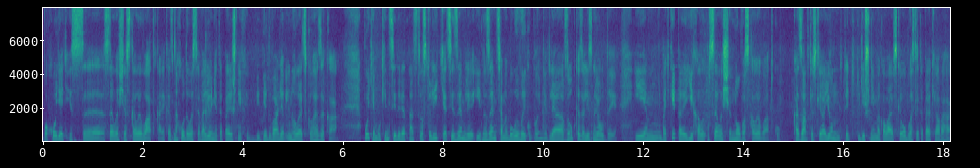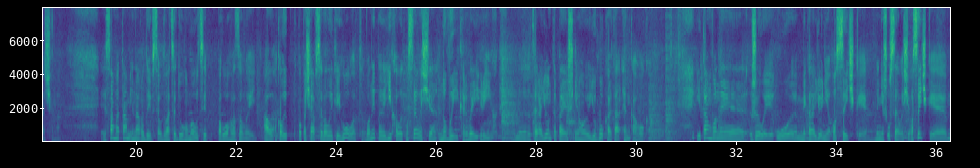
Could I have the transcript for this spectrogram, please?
походять із е, селища Скалеватка, яке знаходилося в районі теперішніх відвалів Інгулецького ГЗК. Потім, у кінці 19 століття, ці землі іноземцями були викуплені для розробки залізної руди. І батьки переїхали у селище Новоскалеватку, Казанківський район тодішньої Миколаївської області, тепер Кіровоградщина. І Саме там і народився у 22-му році Павло Глазовий. Але коли почався великий голод, вони переїхали у селище Новий Кривий Ріг. Це район теперішнього Югука та Енкагока. І там вони жили у мікрорайоні Осички, нині ж у селищі Осички,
